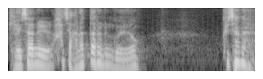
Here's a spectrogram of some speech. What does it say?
계산을 하지 않았다는 거예요. 그잖아요.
